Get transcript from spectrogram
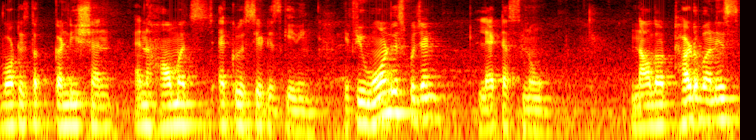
what is the condition and how much accuracy it is giving. If you want this project, let us know. Now the third one is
